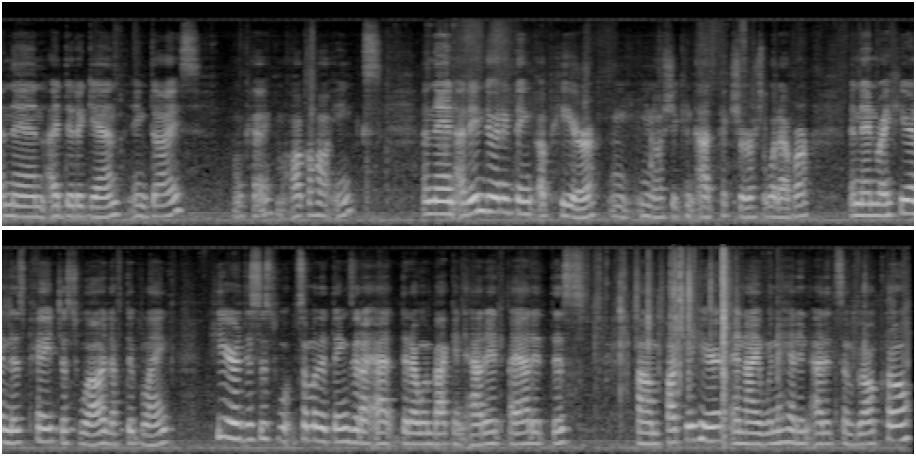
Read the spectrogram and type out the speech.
And then I did again, ink dyes, okay, alcohol inks. And then I didn't do anything up here. And, you know, she can add pictures or whatever. And then right here in this page as well, I left it blank. Here, this is some of the things that I add, that I went back and added. I added this um, pocket here, and I went ahead and added some Velcro.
